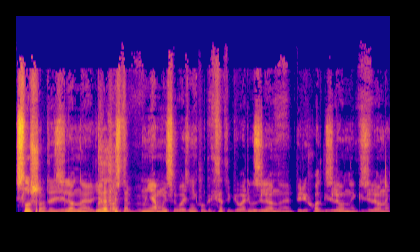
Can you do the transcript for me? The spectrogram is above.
Слушай, да зеленая, я просто, у меня мысль возникла, когда ты говорил, зеленая, переход к зеленой, к зеленой.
